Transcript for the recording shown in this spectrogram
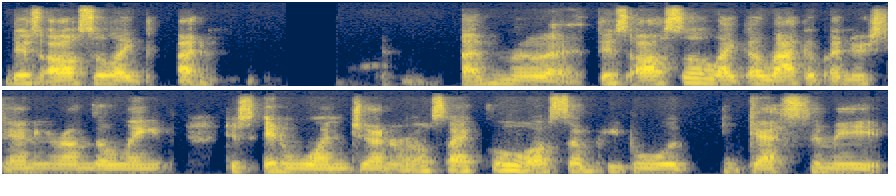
there's also like a, a, there's also like a lack of understanding around the length just in one general cycle, while some people would guesstimate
